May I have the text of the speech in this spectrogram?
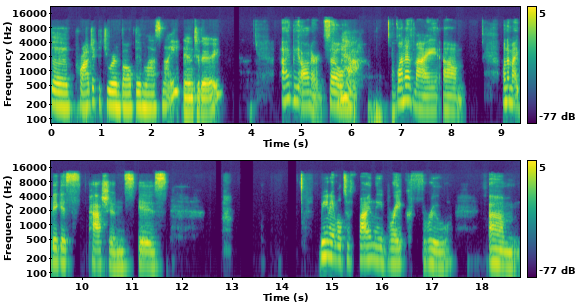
the project that you were involved in last night and today? I'd be honored. So, yeah. one of my um, one of my biggest passions is being able to finally break through um,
